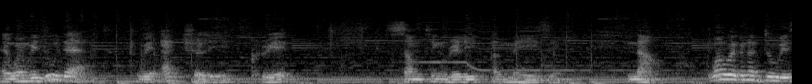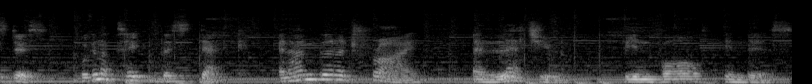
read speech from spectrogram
And when we do that, we actually create something really amazing. Now, what we're gonna do is this. We're gonna take this deck, and I'm gonna try and let you be involved in this.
